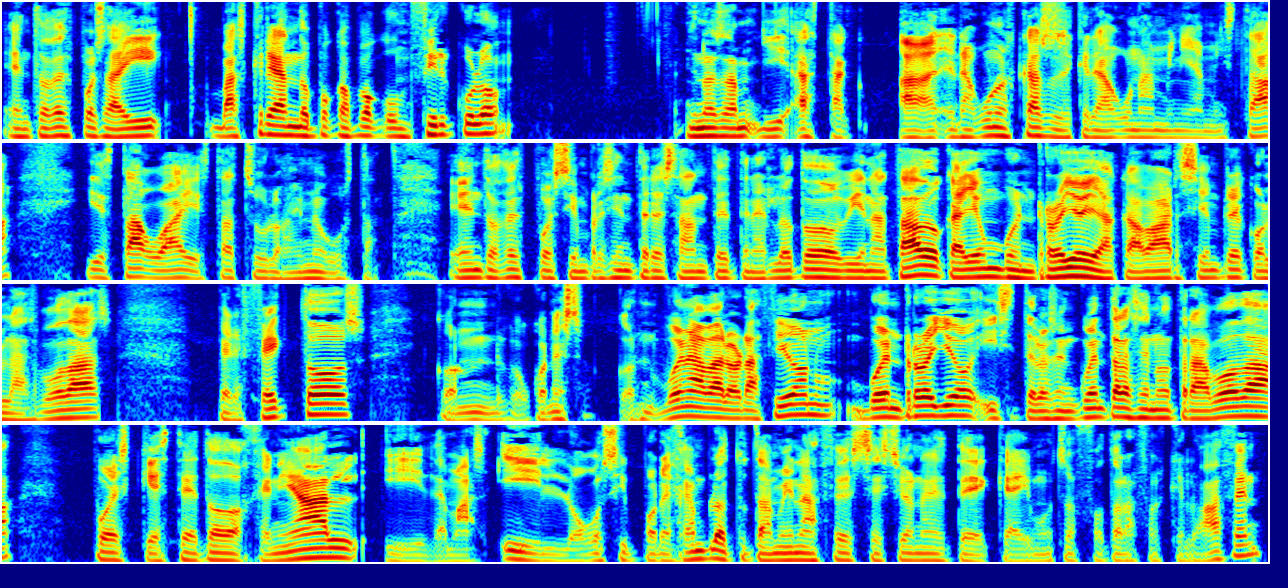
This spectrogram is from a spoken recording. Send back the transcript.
entonces pues ahí vas creando poco a poco un círculo y hasta en algunos casos se crea alguna mini amistad y está guay, está chulo, a mí me gusta. Entonces, pues siempre es interesante tenerlo todo bien atado, que haya un buen rollo y acabar siempre con las bodas perfectos, con, con eso, con buena valoración, buen rollo y si te los encuentras en otra boda, pues que esté todo genial y demás. Y luego si, por ejemplo, tú también haces sesiones de que hay muchos fotógrafos que lo hacen,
